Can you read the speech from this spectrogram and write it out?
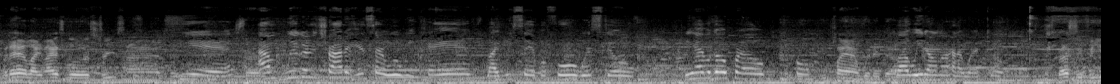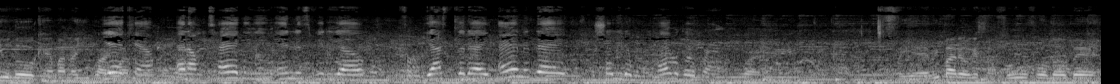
but they had like nice little street signs. Yeah, So- um, we're gonna try to insert what we can. Like we said before, we're still we have a GoPro, people, We playing with it though. but we don't know how to work it. Especially for you, little Kim. I know you probably. Yeah, Cam, and I'm tagging you in this video from yesterday and today to show you that we have a GoPro. Right. Yeah, to go get some food for a little bit,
